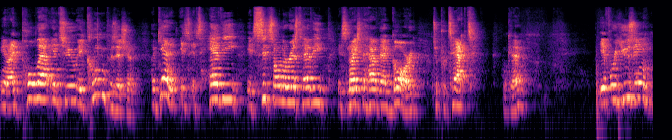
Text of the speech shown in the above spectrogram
And I pull that into a clean position. Again, it's, it's heavy, it sits on the wrist heavy. It's nice to have that guard to protect, okay? If we're using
